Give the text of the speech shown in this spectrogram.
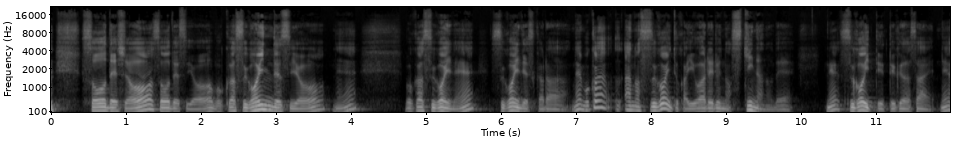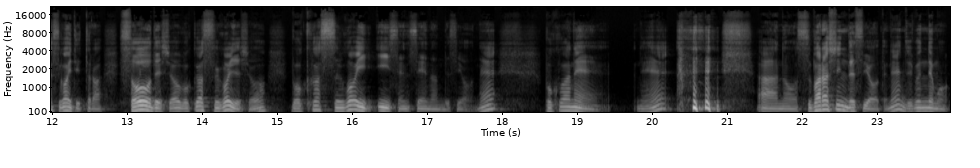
そうでしょ？そうですよ。僕はすごいんですよ」ね？僕はすごいね。すごいですから。ね僕はあのすごいとか言われるの好きなので。ね、すごいって言ってください。ね、すごいって言ったら、そうでしょ？僕はすごいでしょ？僕はすごいいい先生なんですよ。ね。僕はね、ね、あの、素晴らしいんですよってね、自分でも、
